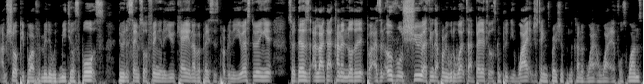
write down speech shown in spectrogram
I'm sure people are familiar with Meteor Sports doing the same sort of thing in the UK and other places, probably in the US doing it. So there's I like that kind of nod on it. But as an overall shoe, I think that probably would have worked out better if it was completely white and just taking inspiration from the kind of white and white Air Force Ones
